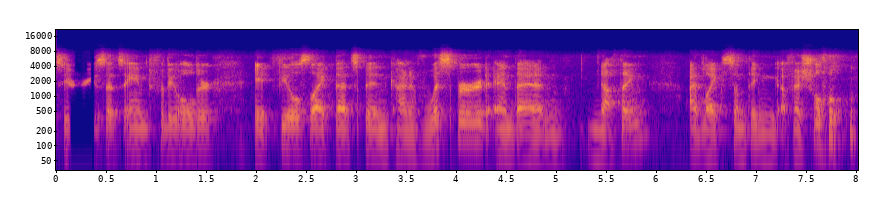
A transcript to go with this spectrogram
series that's aimed for the older. It feels like that's been kind of whispered and then nothing. I'd like something official.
